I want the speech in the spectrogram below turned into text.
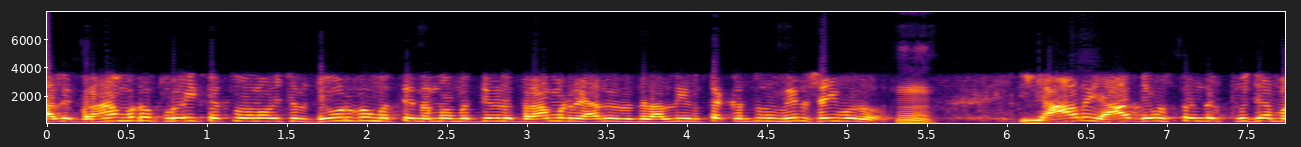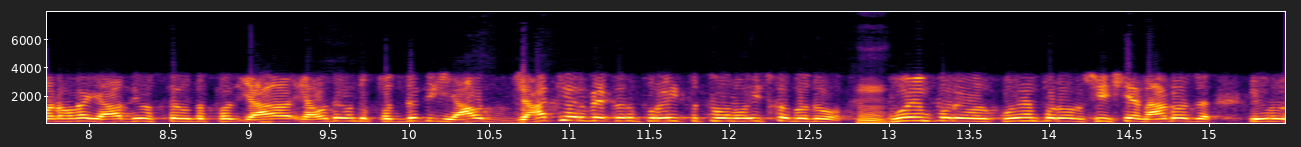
ಅಲ್ಲಿ ಬ್ರಾಹ್ಮಣರು ಪುರೋಹಿತತ್ವವನ್ನು ವಹಿಸಲು ದೇವ್ರಿಗೂ ಮತ್ತೆ ನಮ್ಮ ಮಧ್ಯದಲ್ಲಿ ಬ್ರಾಹ್ಮಣರು ಯಾರು ಇರೋದಿಲ್ಲ. ಅಲ್ಲಿ ಇರ್ತಕ್ಕಂಥದ್ದು ವೀರಶೈವರು. ಯಾರು ಯಾವ ದೇವಸ್ಥಾನದಲ್ಲಿ ಪೂಜೆ ಮಾಡುವಾಗ ಯಾವ ದೇವಸ್ಥಾನದ ಯಾವುದೇ ಒಂದು ಪದ್ಧತಿ ಯಾವ ಜಾತಿಯವರು ಬೇಕಾದ್ರೂ ಪುರೋಹಿತತ್ವವನ್ನು ವಹಿಸ್ಕೋಬಹುದು ಕುವೆಂಪುರವರು ಕುವೆಂಪುರವರು ಶಿಷ್ಯ ನಾಡೋಜ ಇವರು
